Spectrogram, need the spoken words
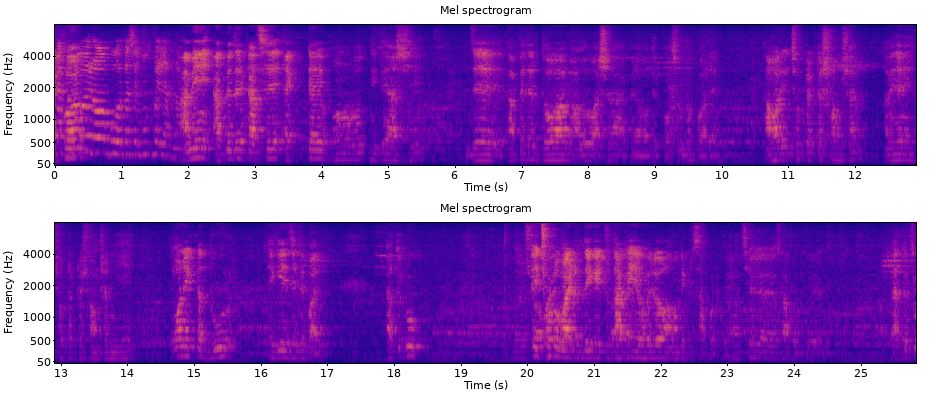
এখন মন আমি আপনাদের কাছে একটাই অনুরোধ নিতে আসি যে আপনাদের দোয়া ভালোবাসা আপনারা আমাদের পছন্দ করেন। আমার এই ছোট্ট একটা সংসার আমি জানি এই ছোট্ট একটা সংসার নিয়ে অনেকটা দূর এগিয়ে যেতে পারি। এতটুকু এই ছোট ভাইটার দিকে একটু তাকিয়ে হইল আমাকে একটু সাপোর্ট করে। আমার ছেলেরা সাপোর্ট করে এতটুকু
